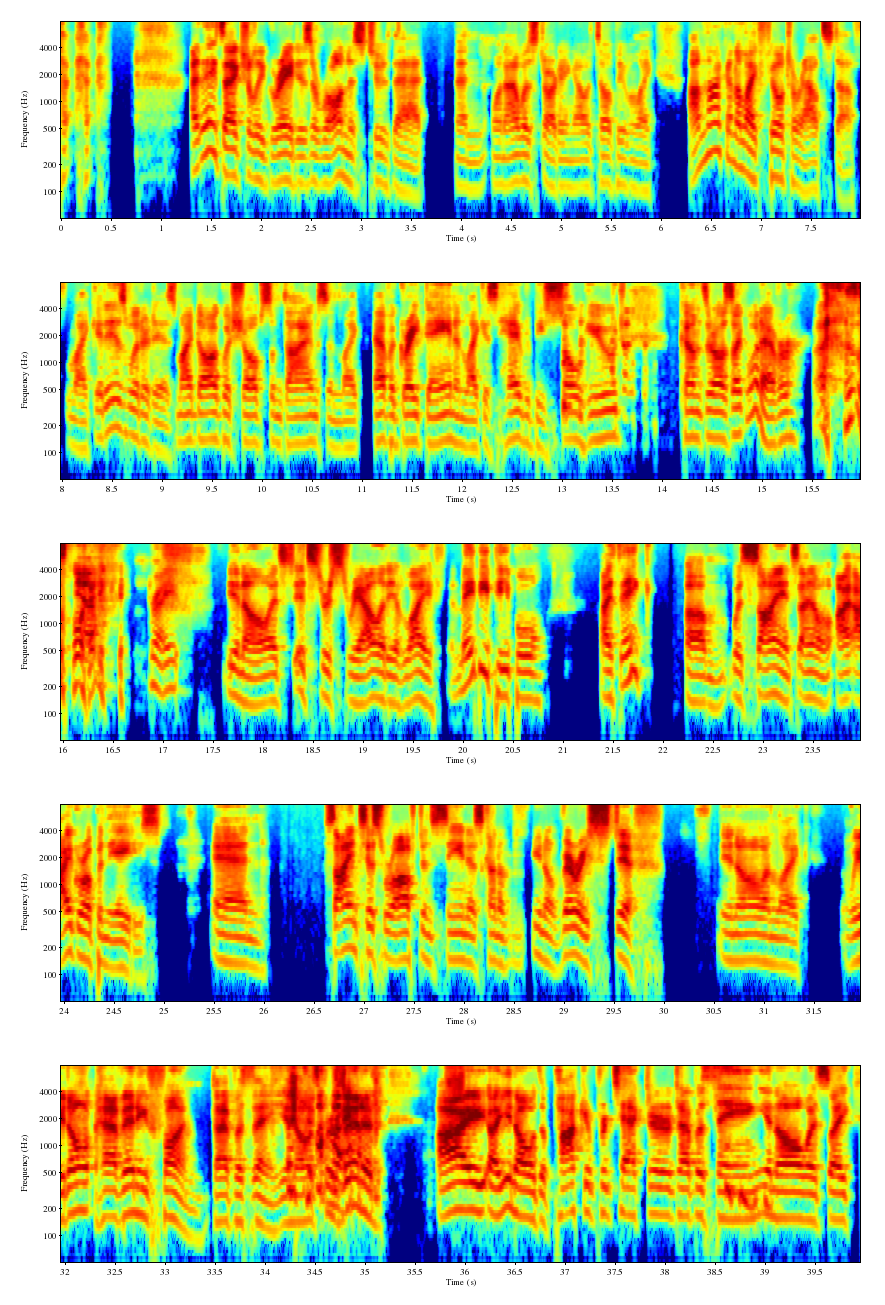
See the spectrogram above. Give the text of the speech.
I think it's actually great. There's a rawness to that. And when I was starting, I would tell people like, I'm not gonna like filter out stuff. Like it is what it is. My dog would show up sometimes and like have a Great Dane, and like his head would be so huge. Come through, I was like, whatever. It's Yeah. like, right you know it's it's just reality of life and maybe people i think um with science i know i, I grew up in the 80s and scientists were often seen as kind of you know very stiff you know and like we don't have any fun type of thing you know it's Right. presented i uh, you know the pocket protector type of thing you know it's like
